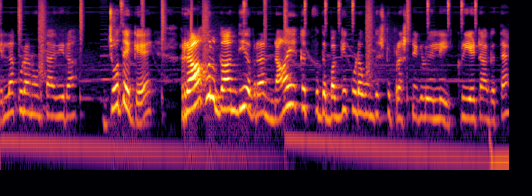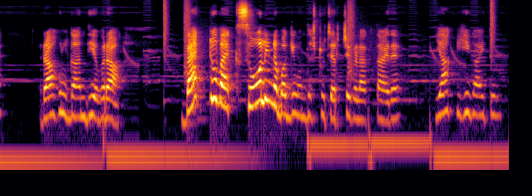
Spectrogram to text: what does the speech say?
ಎಲ್ಲ ಕೂಡ ನೋಡ್ತಾ ಇದ್ದೀರಾ? ಜೊತೆಗೆ, ರಾಹುಲ್ ಗಾಂಧಿ ಅವರ ನಾಯಕತ್ವದ ಬಗ್ಗೆ ಕೂಡ ಒಂದಷ್ಟು ಪ್ರಶ್ನೆಗಳು ಇಲ್ಲಿ ಕ್ರಿಯೇಟ್ ಆಗುತ್ತೆ. ರಾಹುಲ್ ಗಾಂಧಿ ಅವರ ಬ್ಯಾಕ್ ಟು ಬ್ಯಾಕ್ ಸೋಲಿನ ಬಗ್ಗೆ ಒಂದಷ್ಟು ಚರ್ಚೆಗಳಾಗ್ತಾ ಇದೆ. ಯಾಕೆ ಹೀಗಾಯ್ತು?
